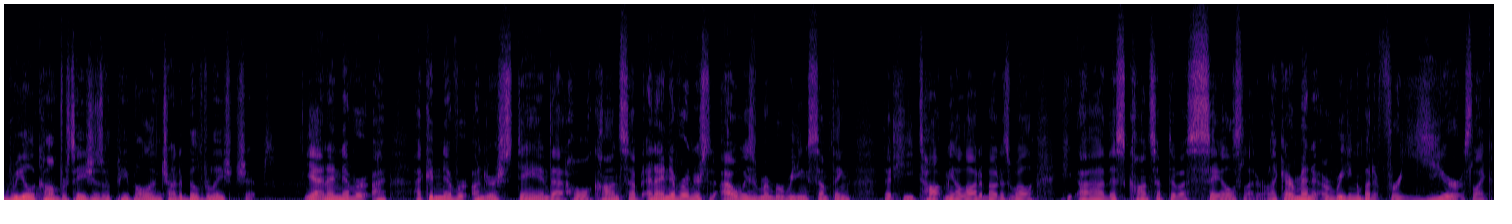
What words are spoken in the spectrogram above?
real conversations with people and try to build relationships. Yeah, and I never, I, I could never understand that whole concept, and I never understood. I always remember reading something that he taught me a lot about as well. He, uh, this concept of a sales letter. Like I remember reading about it for years. Like,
